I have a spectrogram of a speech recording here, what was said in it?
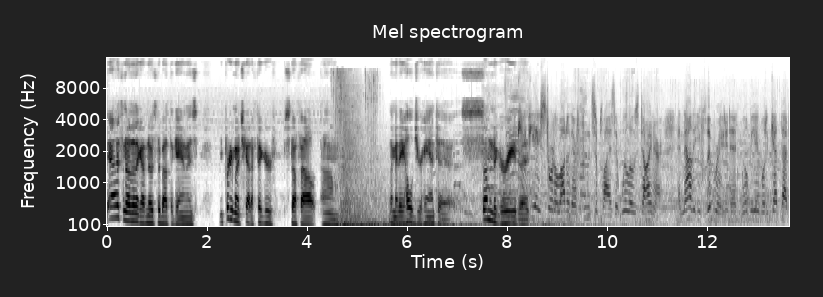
Yeah, that's another thing I've noticed about the game is you pretty much got to figure stuff out. Um, I mean, they hold your hand to some degree, but KPA stored a lot of their food supplies at Willow's Diner, and now that you've liberated it, we'll be able to get that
